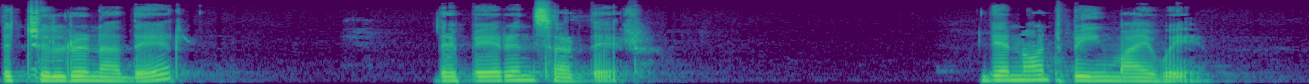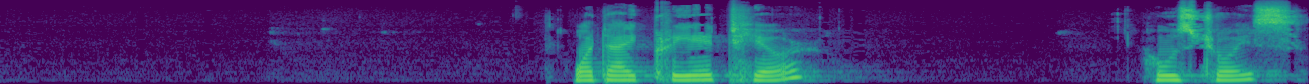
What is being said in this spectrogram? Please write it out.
The children are there. Their parents are there. They're not being my way. What I create here, whose choice?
